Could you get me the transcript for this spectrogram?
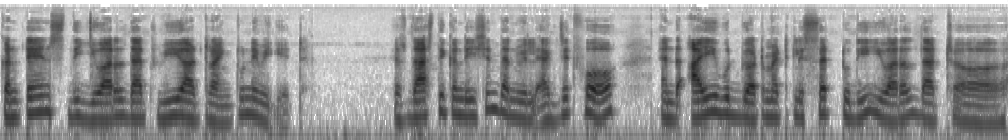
contains the URL that we are trying to navigate. If that's the condition then we'll exit for and IE would be automatically set to the URL that uh,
